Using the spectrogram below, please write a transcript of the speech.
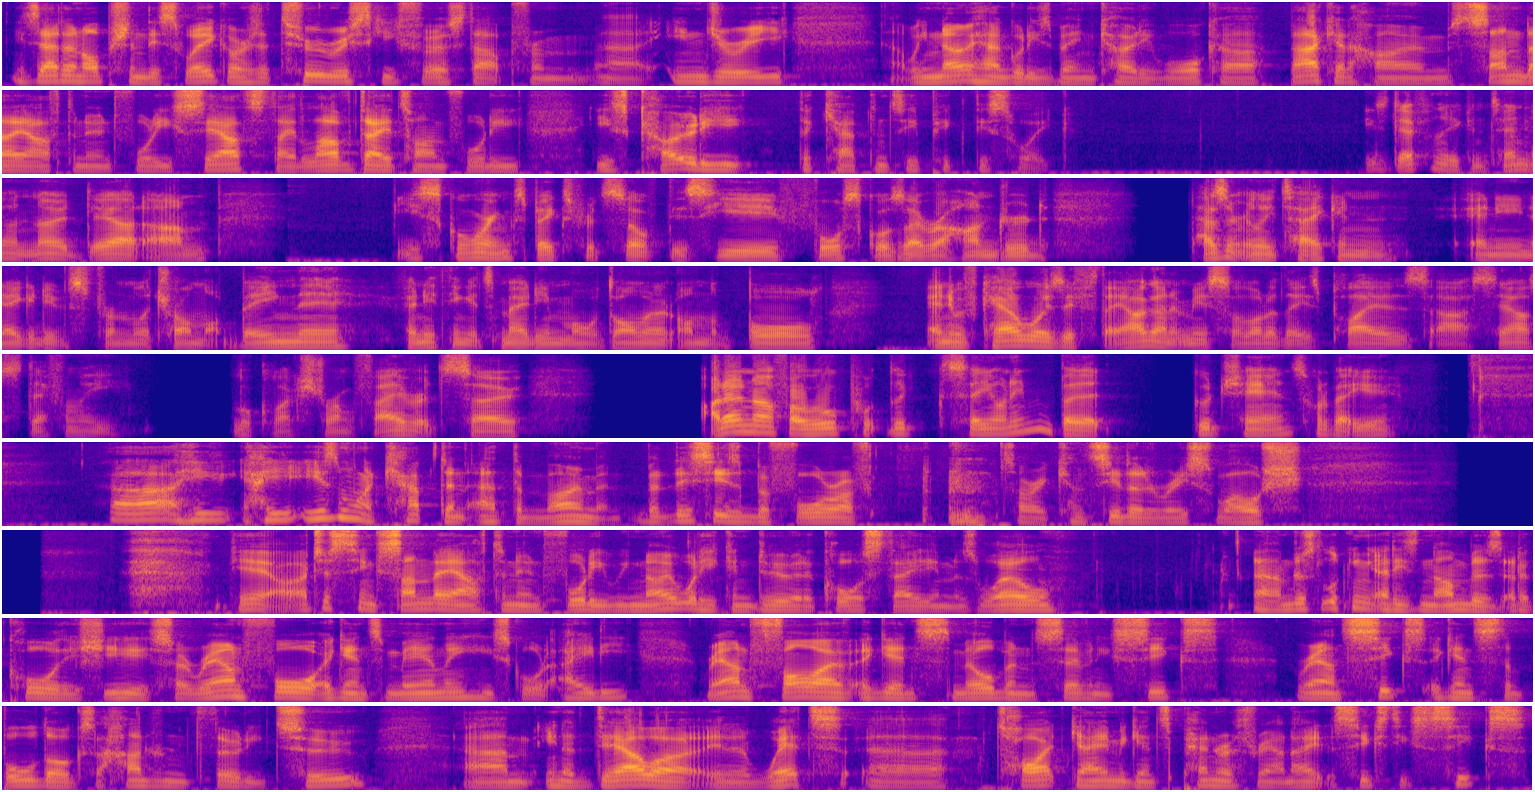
is that an option this week, or is it too risky first up from uh, injury? Uh, we know how good he's been, Cody Walker. Back at home, Sunday afternoon footy. Souths, they love daytime footy. Is Cody the captaincy pick this week? He's definitely a contender, no doubt. Um, his scoring speaks for itself this year. Four scores over 100. Hasn't really taken any negatives from Latrell not being there. If anything, it's made him more dominant on the ball. And with Cowboys, if they are going to miss a lot of these players, uh, Souths definitely look like strong favourites. So I don't know if I will put the C on him, but good chance. What about you? Uh, he he is my captain at the moment, but this is before I've sorry considered Reece Walsh. Yeah, I just think Sunday afternoon footy. We know what he can do at Accor Stadium as well. I'm um, just looking at his numbers at Accor this year. So round four against Manly, he scored 80. Round five against Melbourne, 76. Round six against the Bulldogs, 132. Um, in a dour, in a wet, uh, tight game against Penrith round 8 66.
